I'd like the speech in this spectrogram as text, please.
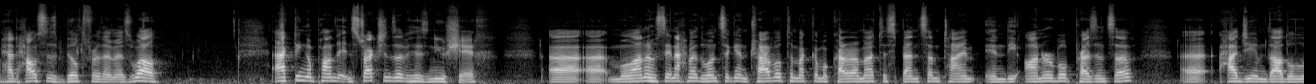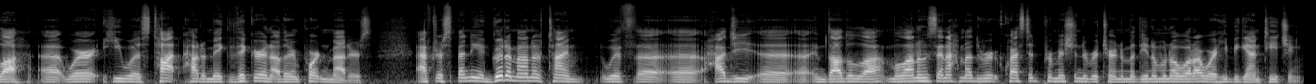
had houses built for them as well. Acting upon the instructions of his new sheikh, uh, uh, Mulana Hussein Ahmed once again traveled to Makkah Mukarramah to spend some time in the honorable presence of uh, Haji Imdadullah, uh, where he was taught how to make dhikr and other important matters. After spending a good amount of time with uh, uh, Haji uh, Imdadullah, Mulana Hussein Ahmed requested permission to return to Medina Munawwara, where he began teaching.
